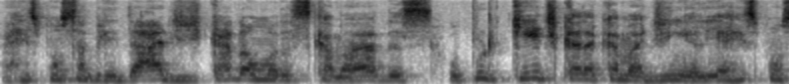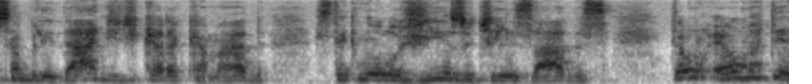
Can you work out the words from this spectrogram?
a responsabilidade de cada uma das camadas, o porquê de cada camadinha ali, a responsabilidade de cada camada, as tecnologias utilizadas. Então é um material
